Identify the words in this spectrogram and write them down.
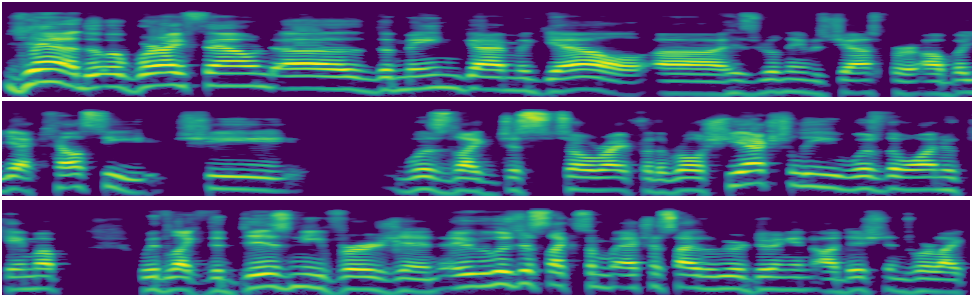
yeah, the, where I found uh, the main guy, Miguel, uh, his real name is Jasper. Uh, but yeah, Kelsey, she was like just so right for the role. She actually was the one who came up with like the Disney version. It was just like some exercise we were doing in auditions. We're like,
